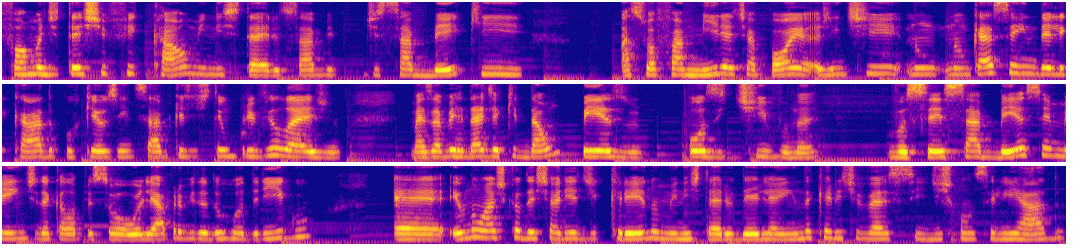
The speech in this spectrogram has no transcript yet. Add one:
forma de testificar o ministério, sabe? De saber que a sua família te apoia. A gente não, não quer ser indelicado porque a gente sabe que a gente tem um privilégio. Mas a verdade é que dá um peso positivo, né? Você saber a semente daquela pessoa, olhar para a vida do Rodrigo. É, eu não acho que eu deixaria de crer no ministério dele ainda que ele tivesse desconciliado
